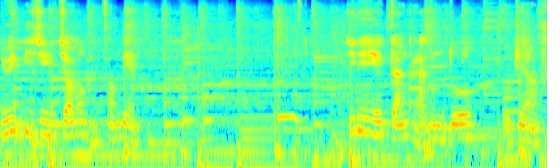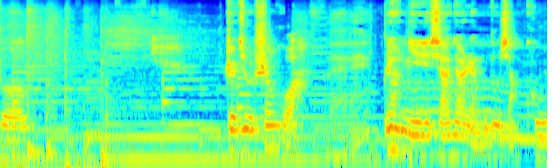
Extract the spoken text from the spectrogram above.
因为毕竟交通很方便嘛。今天也感慨了那么多，我只想说，这就是生活啊，让你想想忍不住想哭，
